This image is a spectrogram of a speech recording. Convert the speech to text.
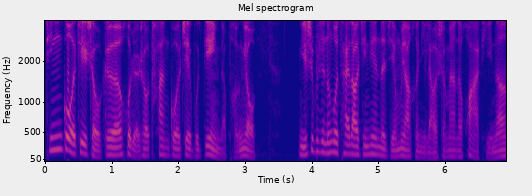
听过这首歌或者说看过这部电影的朋友，你是不是能够猜到今天的节目要和你聊什么样的话题呢？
